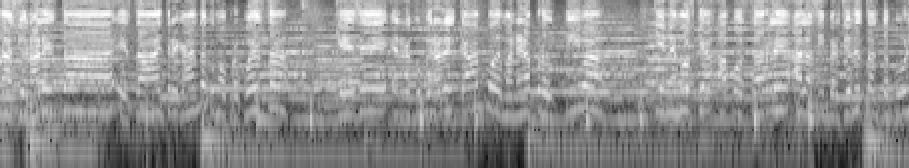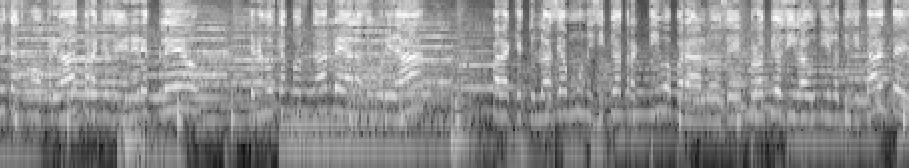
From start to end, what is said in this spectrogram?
nacional está, está entregando como propuesta, que es eh, el recuperar el campo de manera productiva. Tenemos que apostarle a las inversiones tanto públicas como privadas para que se genere empleo. Tenemos que apostarle a la seguridad para que Tuluá sea un municipio atractivo para los eh, propios y, los visitantes.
